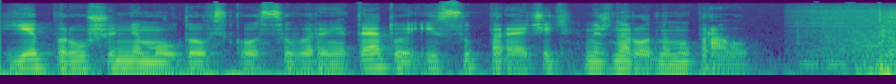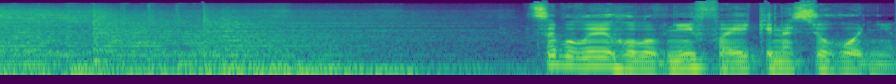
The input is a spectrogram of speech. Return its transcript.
є порушенням молдовського суверенітету і суперечить міжнародному праву. Це були головні фейки на сьогодні.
